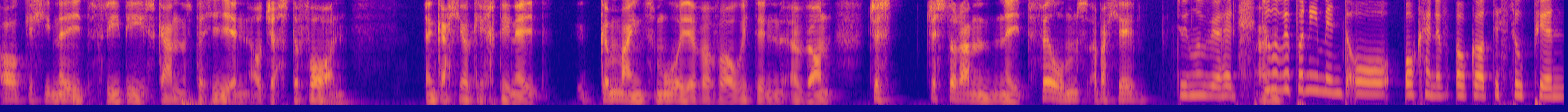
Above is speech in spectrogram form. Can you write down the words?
o gallu neud 3D scans dy hun o just y ffôn yn galluogi chdi wneud gymaint mwy efo fo wedyn y fewn just, just o ran wneud ffilms a falle Dwi'n lyfio hyn. Dwi'n lyfio bod ni'n mynd o, o, kind of, o god dystopian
